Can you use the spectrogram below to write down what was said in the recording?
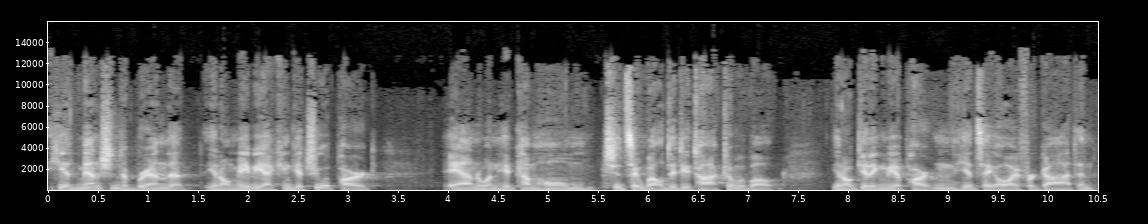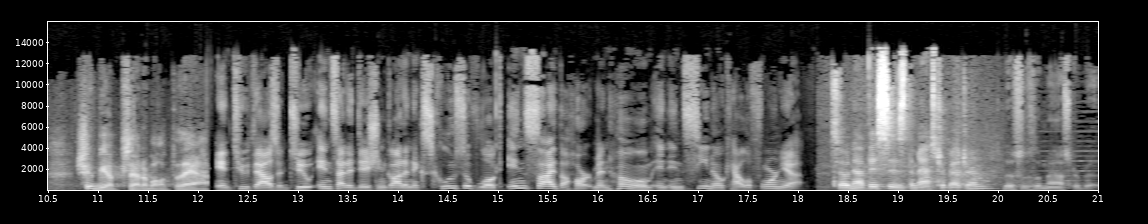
He had mentioned to Brynn that, you know, maybe I can get you a part. And when he'd come home, she'd say, Well, did you talk to him about, you know, getting me apart? And he'd say, Oh, I forgot. And she'd be upset about that. In 2002, Inside Edition got an exclusive look inside the Hartman home in Encino, California. So now this is the master bedroom. This is the master bedroom.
